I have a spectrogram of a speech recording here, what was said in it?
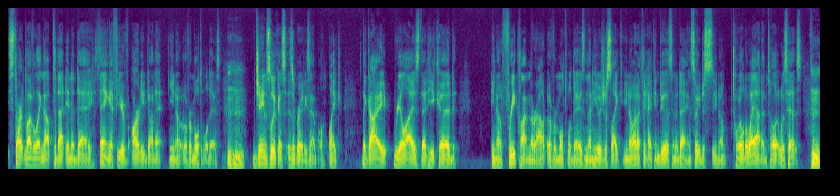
start leveling up to that in a day thing if you've already done it, you know, over multiple days. Mm-hmm. James Lucas is a great example. Like the guy realized that he could, you know, free climb the route over multiple days. And then he was just like, you know what, I think I can do this in a day. And so he just, you know, toiled away at it until it was his. Hmm.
